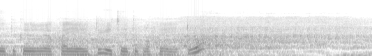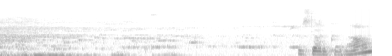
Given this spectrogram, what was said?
చేతికి ఒక ఎయిట్ ఈ చేతికి ఒక ఎయిట్. చూసారు కదా?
